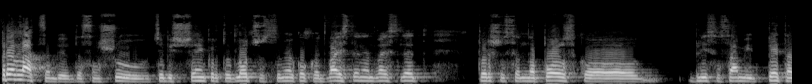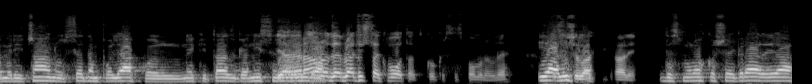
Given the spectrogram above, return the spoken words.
premlad sem bil, da sem šel, če bi še enkrat odločil, sem imel koliko 20-21 let, prišel sem na Polsko, bili so sami pet američanov, sedem poljakov, neki tazga, nisem ja, enega- ravno da je bila tista kvota, kot se spomnim, ne? ja, Da še lahko igrali. da smo lahko še igrali. Ja.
